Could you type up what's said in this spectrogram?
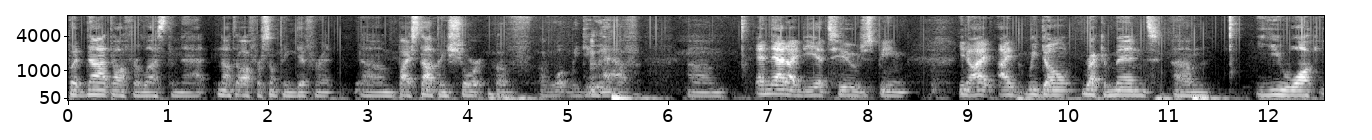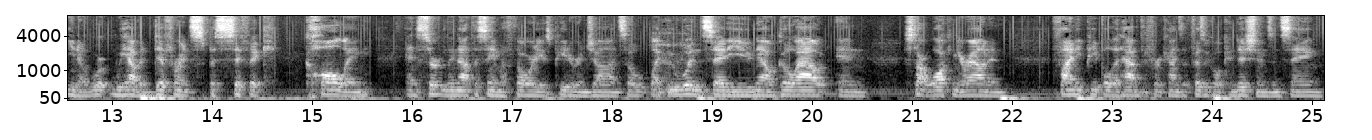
but not to offer less than that, not to offer something different um, by stopping short of, of what we do have. Um, and that idea too, just being, you know, I, I we don't recommend um, you walk, you know, we're, we have a different specific calling and certainly not the same authority as Peter and John. So like we wouldn't say to you now go out and start walking around and finding people that have different kinds of physical conditions and saying,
